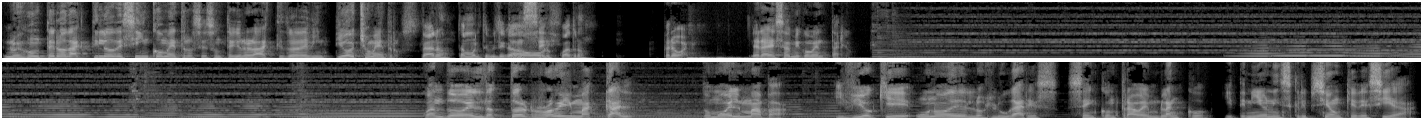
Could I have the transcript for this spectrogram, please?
No es un pterodáctilo de 5 metros, es un pterodáctilo de 28 metros. claro, está multiplicado Entonces- por cuatro. Pero bueno, era ese mi comentario. Cuando el doctor Roy McCall tomó el mapa y vio que uno de los lugares se encontraba en blanco y tenía una inscripción que decía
